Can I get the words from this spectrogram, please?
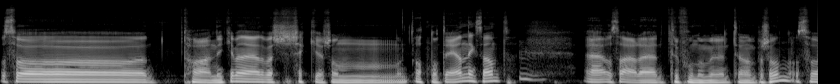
Og så tar jeg den ikke, men jeg bare sjekker sånn 1881, ikke sant. Eh, og så er det telefonnummeret til den personen, og så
